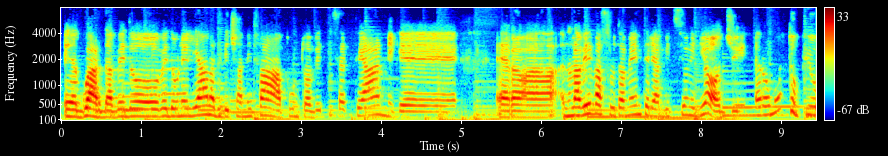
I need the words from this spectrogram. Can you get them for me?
Eh, guarda, vedo, vedo un'Eliana di dieci anni fa, appunto a 27 anni, che era, non aveva assolutamente le ambizioni di oggi, ero molto più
